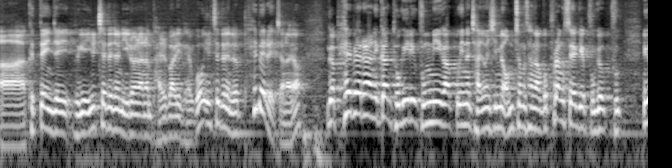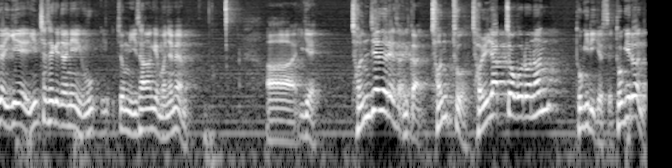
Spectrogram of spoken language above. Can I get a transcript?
아 그때 이제 그게 1차 대전이 일어나는 발발이 되고 1차 대전에서 패배를 했잖아요. 그러니까 패배를 하니까 독일이 국민이 갖고 있는 자존심이 엄청 상하고 프랑스에게 국, 그러니까 이게 1차 세계전이 우, 좀 이상한 게 뭐냐면 아 이게 전쟁을 해서 그러니까 전투 전략적으로는 독일이 이겼어요. 독일은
